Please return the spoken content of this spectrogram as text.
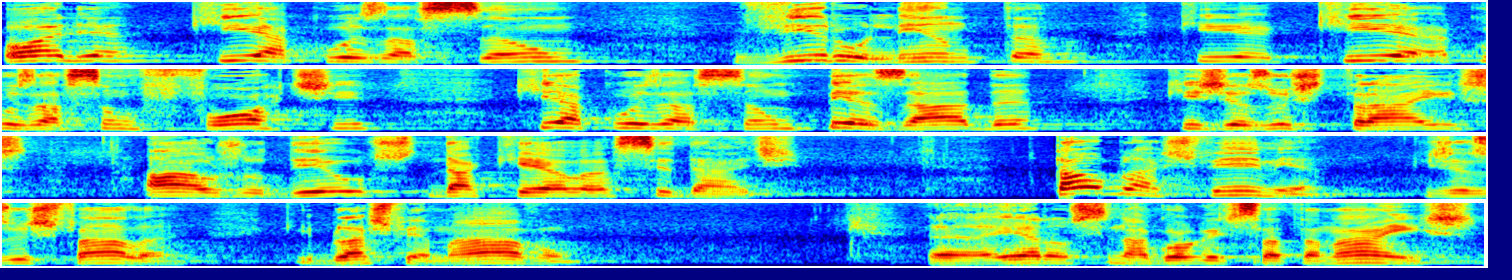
Olha que acusação virulenta, que, que acusação forte, que acusação pesada que Jesus traz aos judeus daquela cidade. Tal blasfêmia que Jesus fala, que blasfemavam, eh, eram sinagoga de Satanás,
